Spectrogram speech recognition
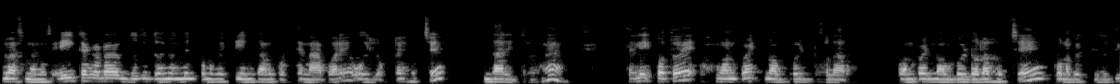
প্লাস মাইনাস এই টাকাটা যদি দৈনন্দিন কোনো ব্যক্তি ইনকাম করতে না পারে, ওই লোকটাই হচ্ছে দারিদ্র হ্যাঁ। তাহলে কত ওয়ান পয়েন্ট নব্বই ডলার ওয়ান পয়েন্ট নব্বই ডলার হচ্ছে কোনো ব্যক্তি যদি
